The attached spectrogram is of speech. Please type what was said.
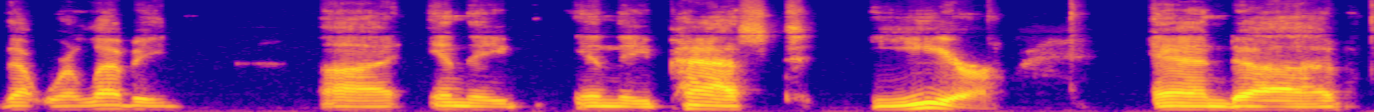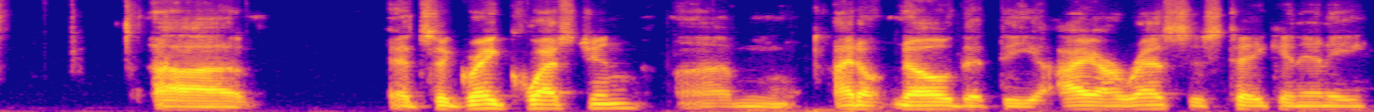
that were levied uh, in the in the past year, and uh, uh, it's a great question. Um, I don't know that the IRS has taken any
